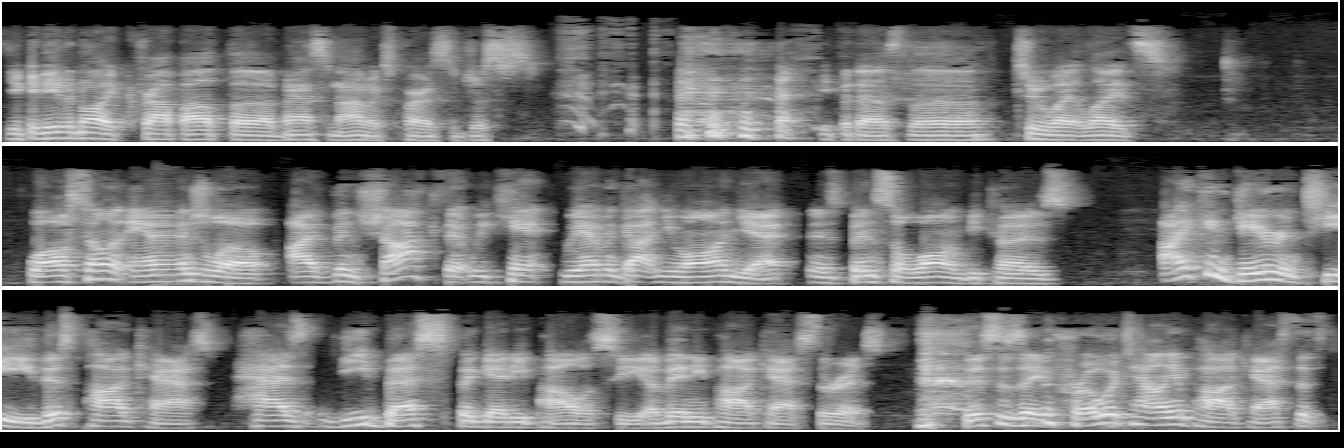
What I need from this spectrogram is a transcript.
You could even like crop out the Massenomics parts to just keep it as the two white lights. Well, I was telling Angelo, I've been shocked that we can't, we haven't gotten you on yet, and it's been so long because I can guarantee this podcast has the best spaghetti policy of any podcast there is. This is a pro-Italian podcast that's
